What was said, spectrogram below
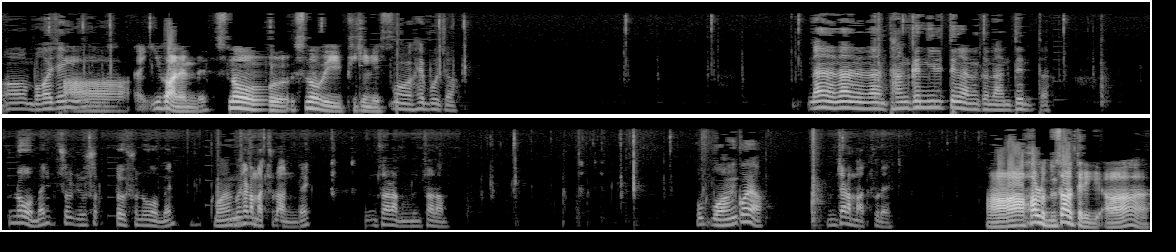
어, 뭐가 재밌, 어, 아, 이거 안 했는데. Snow, snowy business. 어, 해보자. 나는, 나는, 난 당근 1등 하는 건 안 된다. Snowman? 슈, use the snowman? 뭐 하는 거지? 눈사람 맞추라는데? 눈사람, 눈사람. 어, 뭐 하는 거야? 눈사람 맞추래. 아, 활로 눈싸움 때리기. 아,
